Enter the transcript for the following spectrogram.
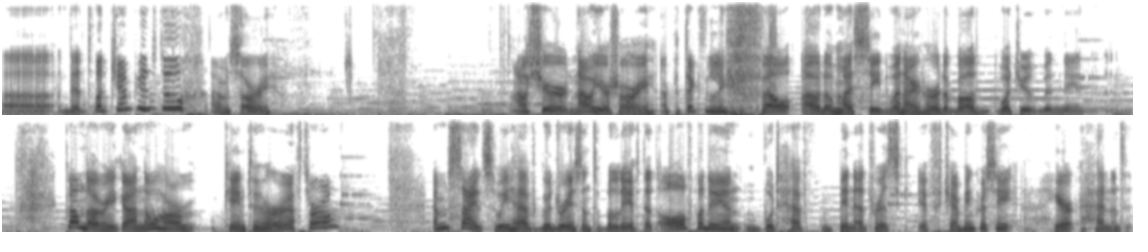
Uh, that's what champions do? I'm sorry. Oh sure, now you're sorry. I particularly fell out of my seat when I heard about what you've been doing. Calm down, Rika. No harm came to her after all. And besides, we have good reason to believe that all of Paldean would have been at risk if Champion Chrissy here hadn't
